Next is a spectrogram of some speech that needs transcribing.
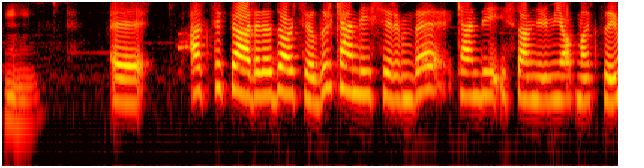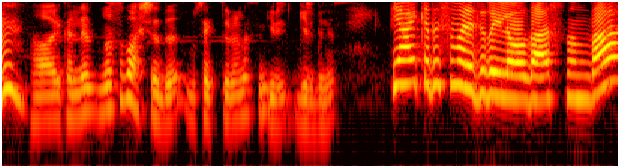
Hı hı. Ee, aktif bir halde de 4 yıldır kendi iş yerimde kendi işlemlerimi yapmaktayım. Harika. Ne, nasıl başladı? Bu sektöre nasıl gir- girdiniz? Bir arkadaşım aracılığıyla oldu aslında.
